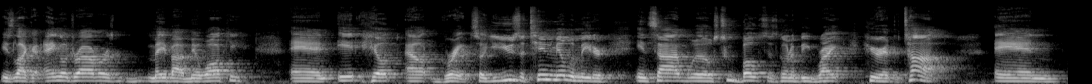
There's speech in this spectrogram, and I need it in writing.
is like an angle driver made by Milwaukee and it helped out great. So you use a 10 millimeter inside where those two bolts is gonna be right here at the top. And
